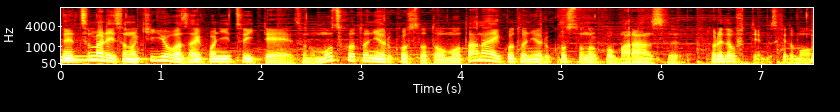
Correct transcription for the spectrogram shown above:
でつまりその企業は在庫についてその持つことによるコストと持たないことによるコストのこうバランストレードオフっていうんですけども、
